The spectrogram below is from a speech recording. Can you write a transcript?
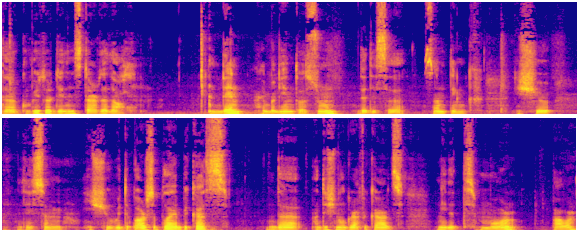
the computer didn't start at all. And then I begin to assume that there's uh, something issue, there's some issue with the power supply because the additional graphic cards needed more power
